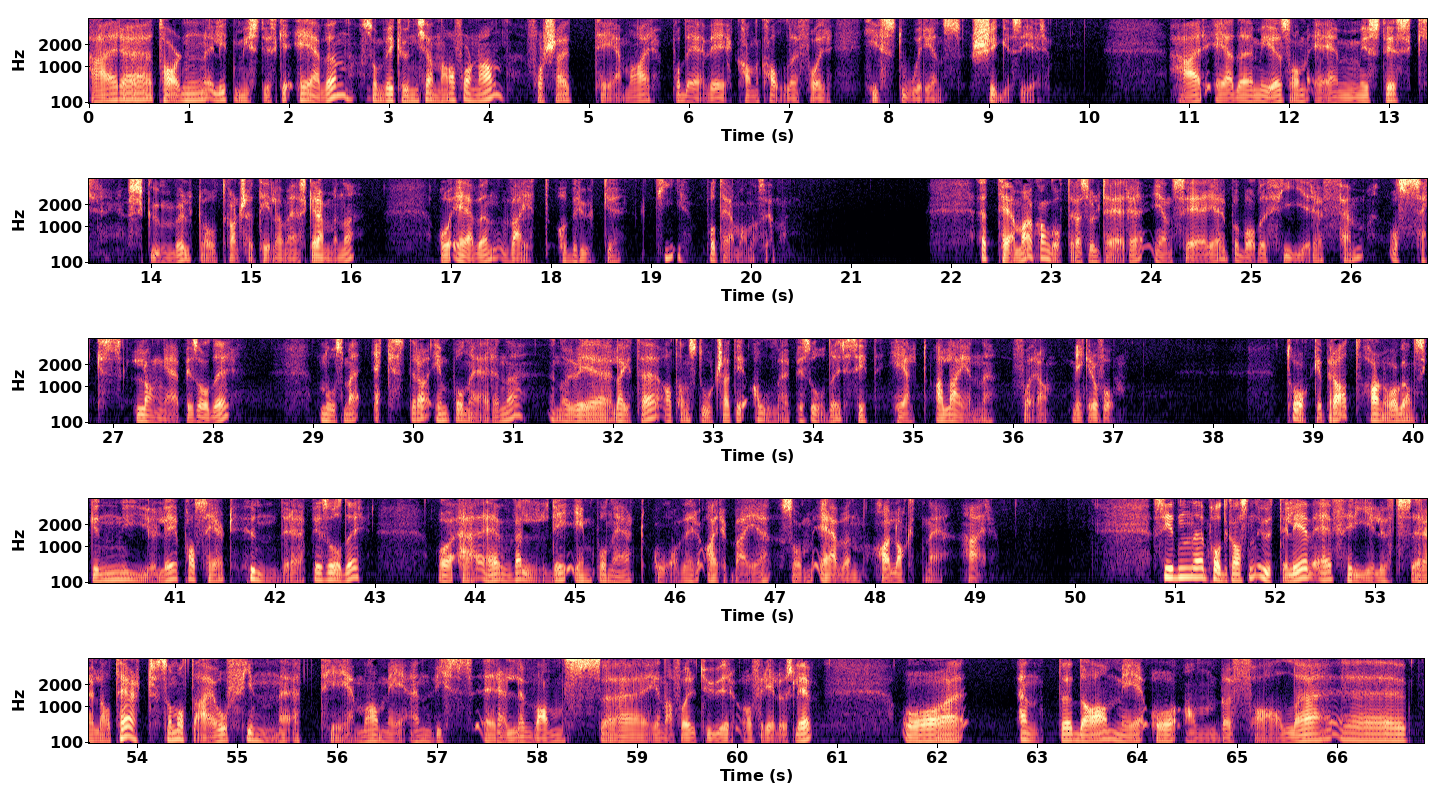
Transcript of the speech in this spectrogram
Her eh, tar den litt mystiske Even, som vi kun kjenner av fornavn, for seg temaer på det vi kan kalle for historiens skyggesider. Her er det mye som er mystisk, skummelt og kanskje til og med skremmende, og Even veit å bruke tid på temaene sine. Et tema kan godt resultere i en serie på både fire, fem og seks lange episoder, noe som er ekstra imponerende når vi legger til at han stort sett i alle episoder sitter helt aleine foran mikrofonen. Tåkeprat har nå ganske nylig passert 100 episoder, og jeg er veldig imponert over arbeidet som Even har lagt ned her. Siden podkasten Uteliv er friluftsrelatert, så måtte jeg jo finne et tema med en viss relevans eh, innafor tur og friluftsliv. Og endte da med å anbefale eh,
